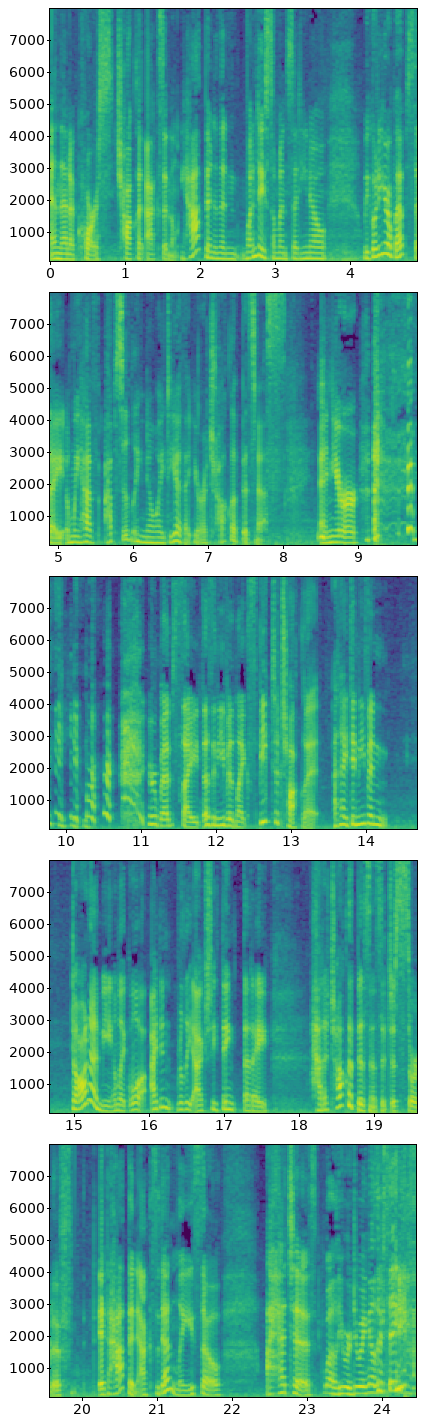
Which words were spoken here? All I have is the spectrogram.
And then of course, chocolate accidentally happened, and then one day someone said, you know, we go to your website and we have absolutely no idea that you're a chocolate business. And your, your your website doesn't even like speak to chocolate, and I didn't even dawn on me. I'm like, well, I didn't really actually think that I had a chocolate business. It just sort of it happened accidentally. So I had to Well, you were doing other things.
